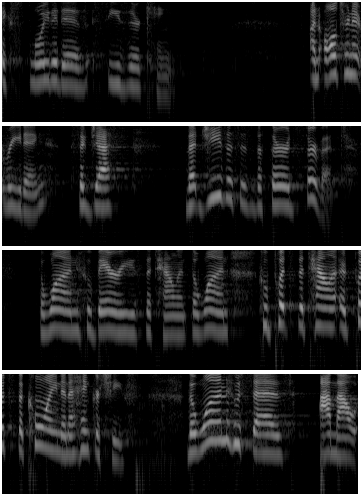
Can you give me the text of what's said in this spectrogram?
exploitative Caesar king. An alternate reading suggests that Jesus is the third servant, the one who buries the talent, the one who puts the talent or puts the coin in a handkerchief, the one who says, "I'm out.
